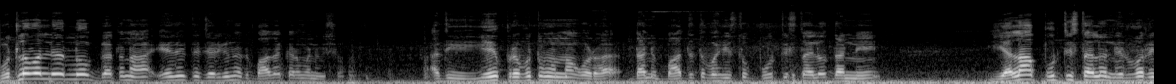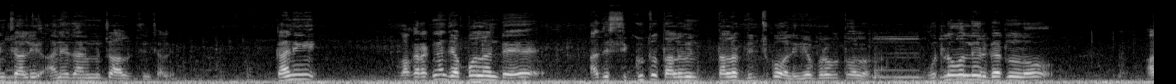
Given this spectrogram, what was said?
గుడ్లవల్లేరులో ఘటన ఏదైతే జరిగిందో అది బాధాకరమైన విషయం. అది ఏ ప్రభుత్వం ఉన్నా కూడా దాన్ని బాధ్యత వహిస్తూ పూర్తి స్థాయిలో దాన్ని ఎలా పూర్తి స్థాయిలో నిర్వహించాలి అనే దాని గురించి ఆలోచించాలి. కానీ ఒక రకంగా చెప్పాలంటే అది సిగ్గుతో తల తల దించుకోవాలి ఏ ప్రభుత్వంలో గుడ్లవల్లేరు ఘటనలో ఆ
